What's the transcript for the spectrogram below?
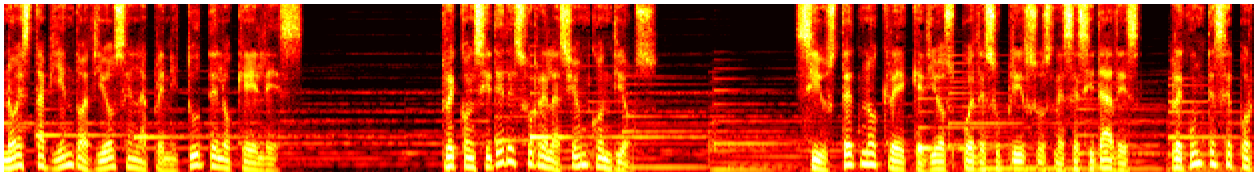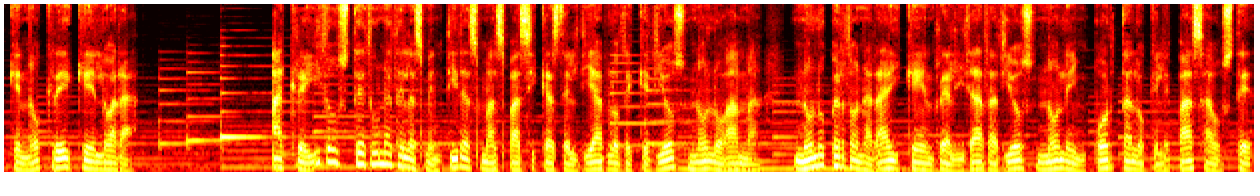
no está viendo a Dios en la plenitud de lo que Él es. Reconsidere su relación con Dios. Si usted no cree que Dios puede suplir sus necesidades, pregúntese por qué no cree que Él lo hará. ¿Ha creído usted una de las mentiras más básicas del diablo de que Dios no lo ama, no lo perdonará y que en realidad a Dios no le importa lo que le pasa a usted?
